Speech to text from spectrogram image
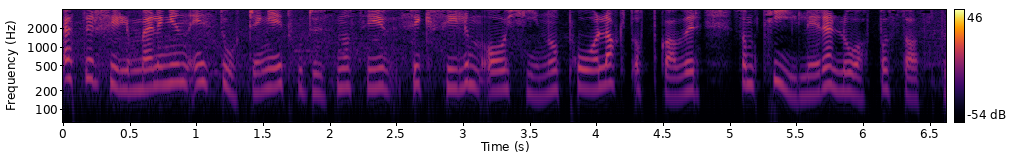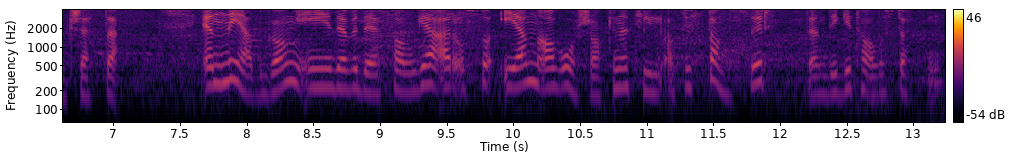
Etter filmmeldingen i Stortinget i 2007 fikk film og kino pålagt oppgaver som tidligere lå på statsbudsjettet. En nedgang i DVD-salget er også en av årsakene til at de stanser den digitale støtten.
